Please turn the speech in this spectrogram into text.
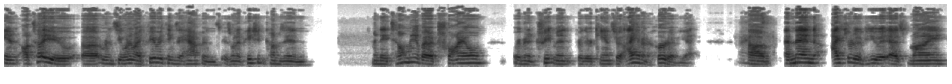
And I'll tell you, uh, Rincy, one of my favorite things that happens is when a patient comes in and they tell me about a trial or even a treatment for their cancer I haven't heard of yet. Right. Um, and then I sort of view it as my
